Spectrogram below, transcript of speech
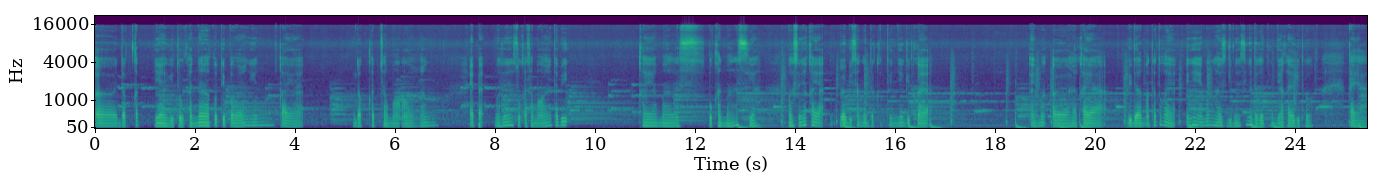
uh, deketnya gitu. Karena aku tipe orang yang kayak deket sama orang. Eh pak maksudnya suka sama orang tapi kayak males. Bukan males ya. Maksudnya kayak gak bisa ngedeketinnya gitu. Kayak emang uh, kayak di dalam otak tuh kayak ini emang harus gimana sih ngedeketin dia? Kayak gitu. Kayak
